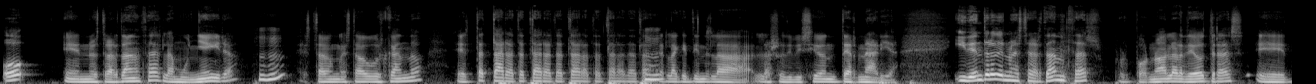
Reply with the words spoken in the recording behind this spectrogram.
O en nuestras danzas, la muñeira, Ujú. estaba, estaba buscando, es tatara, tatara, tatara, tatara, tatara, es la que tiene la, la subdivisión ternaria. Y dentro de nuestras danzas, por, por no hablar de otras, eh,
